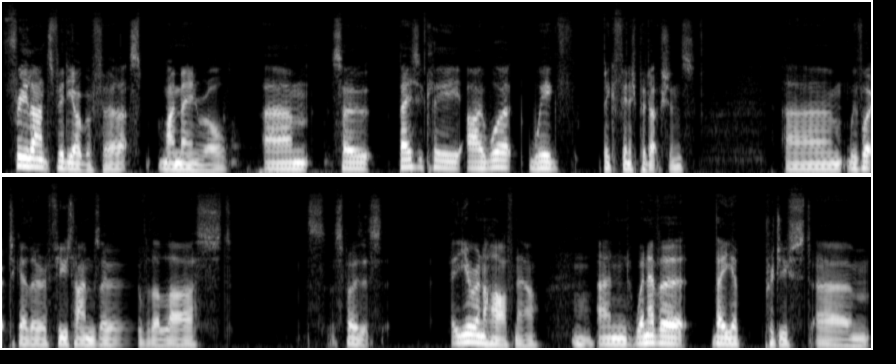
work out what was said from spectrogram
freelance videographer. That's my main role. Um, so basically, I work with Big Finish Productions. Um, we've worked together a few times over the last, I suppose it's a year and a half now. Mm. And whenever they have produced um,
